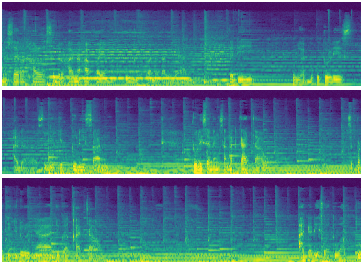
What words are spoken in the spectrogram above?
nge-share hal sederhana apa yang aku punya kepada kalian. Jadi aku lihat buku tulis ada sedikit tulisan tulisan yang sangat kacau. Seperti judulnya juga kacau. Ada di suatu waktu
